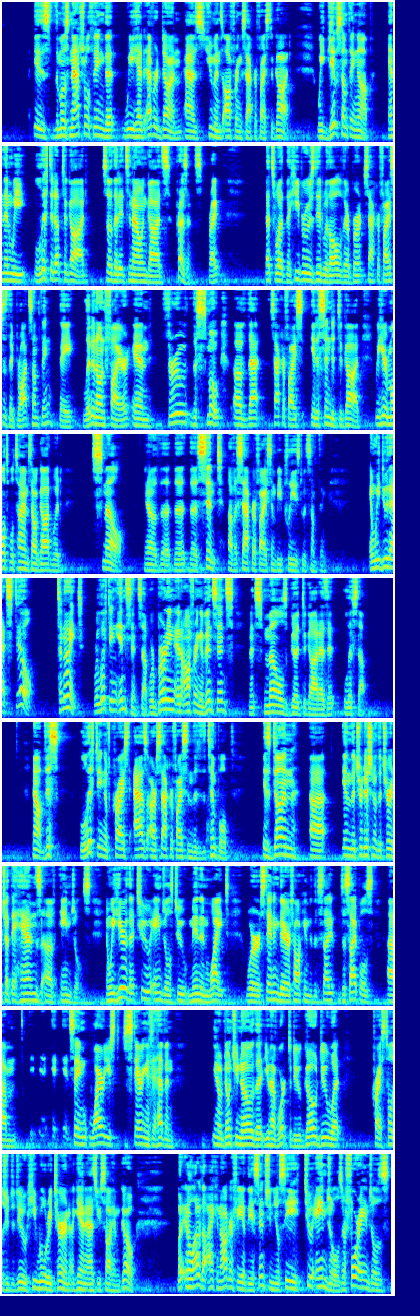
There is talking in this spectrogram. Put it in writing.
is the most natural thing that we had ever done as humans offering sacrifice to God. We give something up and then we lift it up to God so that it's now in God's presence, right? That's what the Hebrews did with all of their burnt sacrifices. They brought something, they lit it on fire, and through the smoke of that sacrifice, it ascended to God. We hear multiple times how God would smell, you know, the, the, the scent of a sacrifice and be pleased with something. And we do that still tonight. We're lifting incense up. We're burning an offering of incense, and it smells good to God as it lifts up. Now, this lifting of Christ as our sacrifice in the, the temple is done uh, in the tradition of the church at the hands of angels. And we hear that two angels, two men in white, were standing there talking to the disciples, um, saying, Why are you staring into heaven? You know, don't you know that you have work to do? Go do what Christ told you to do. He will return again as you saw him go. But in a lot of the iconography of the ascension, you'll see two angels or four angels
